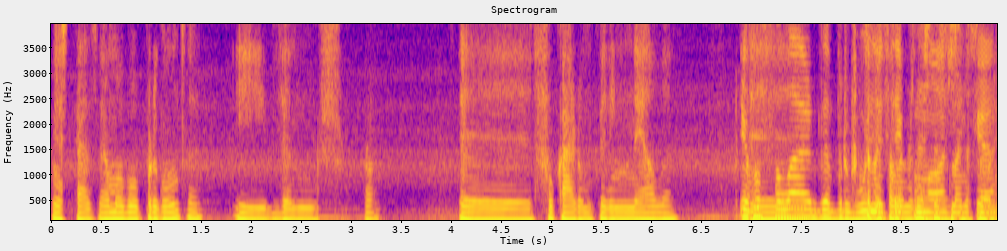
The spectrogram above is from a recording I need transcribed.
neste caso é uma boa pergunta e devemos pronto, eh, focar um bocadinho nela. Eu vou Eh, falar da borbulha tecnológica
